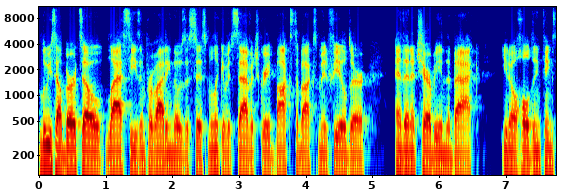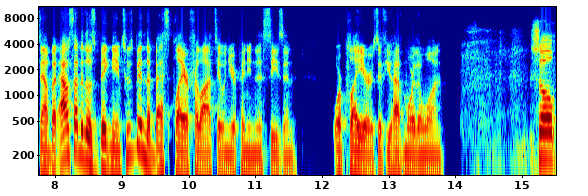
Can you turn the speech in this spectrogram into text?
Luis Alberto last season providing those assists, Milinkovic Savic, great box to box midfielder, and then a Acerbi in the back, you know, holding things down. But outside of those big names, who's been the best player for Lazio in your opinion this season, or players if you have more than one? So,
